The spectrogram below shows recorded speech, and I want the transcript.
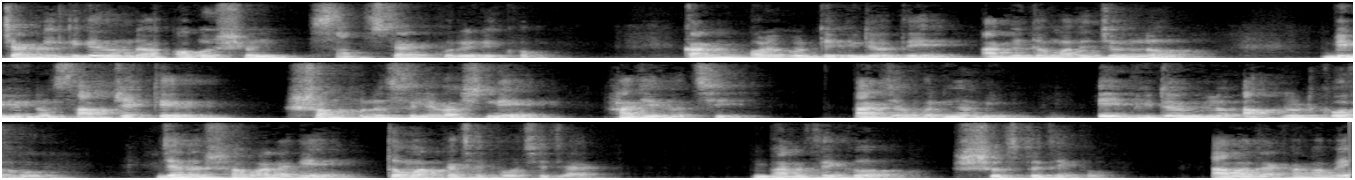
চ্যানেলটিকে তোমরা অবশ্যই সাবস্ক্রাইব করে রেখো। কারণ পরবর্তী ভিডিওতে আমি তোমাদের জন্য বিভিন্ন সাবজেক্টের সম্পূর্ণ সিলেবাস নিয়ে হাজির হচ্ছি। আর যখনই আমি এই ভিডিওগুলো আপলোড করব, যেন সবার আগে তোমার কাছে পৌঁছে যায়। ভালো থেকো, সুস্থ থেকো। আবার দেখা হবে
